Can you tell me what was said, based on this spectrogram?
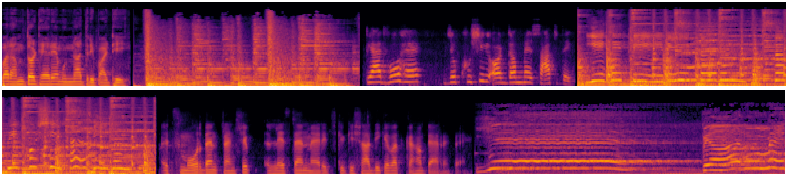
पर हम तो ठहरे मुन्ना त्रिपाठी प्यार वो है जो खुशी और गम में साथ दे। ये है तेरे करम कभी खुशी कभी गम। It's more than friendship less than marriage क्योंकि शादी के बाद कहाँ प्यार रहता है? ये प्यार में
